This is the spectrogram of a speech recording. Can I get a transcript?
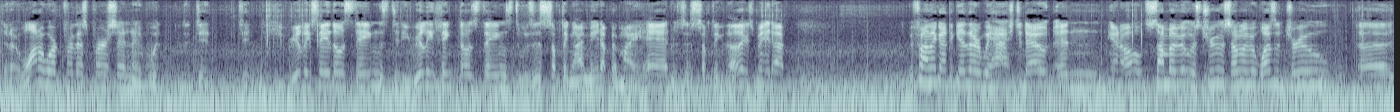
Did I want to work for this person? Did, did he really say those things? Did he really think those things? Was this something I made up in my head? Was this something the others made up? we finally got together, we hashed it out, and you know, some of it was true, some of it wasn't true. Uh,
